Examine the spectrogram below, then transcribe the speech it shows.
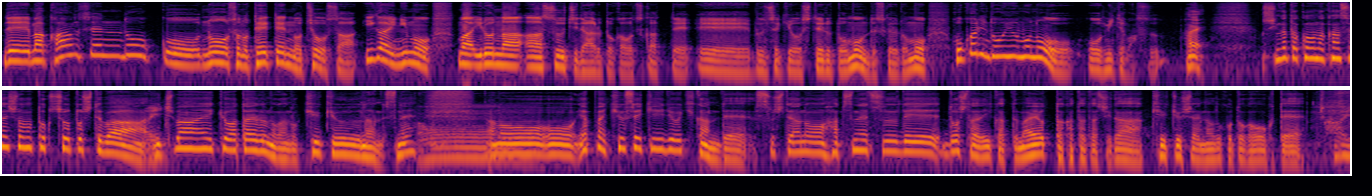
で、まあ、感染動向のその定点の調査以外にも、まあ、いろんな数値であるとかを使って、えー、分析をしていると思うんですけれども、他にどういうものを見てます？はい。新型コロナ感染症の特徴としては、はい、一番影響を与えるのがあの救急なんですね。あのやっぱり急性期医療機関で、そしてあの発熱でどうしたらいいかって迷った方たちが救急車に乗ることが多くて、はい、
